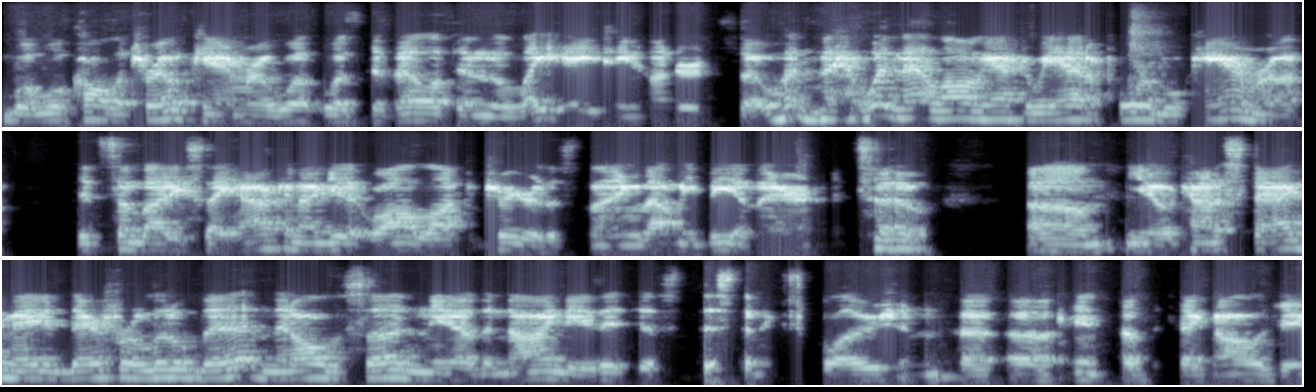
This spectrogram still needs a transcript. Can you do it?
what we'll call a trail camera what was developed in the late 1800s. So it wasn't that, wasn't that long after we had a portable camera did somebody say, how can I get wildlife to trigger this thing without me being there? So, um, you know, it kind of stagnated there for a little bit. And then all of a sudden, you know, the 90s, it just, just an explosion uh, uh, in, of the technology.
